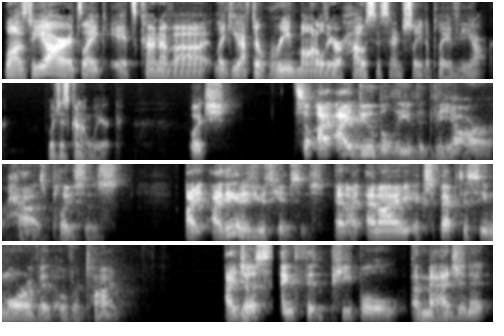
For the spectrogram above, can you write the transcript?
While as VR, it's like it's kind of a like you have to remodel your house essentially to play VR, which is kind of weird which so I, I do believe that VR has places. I, I think it has use cases, and I and I expect to see more of it over time. I yep. just think that people imagine it.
